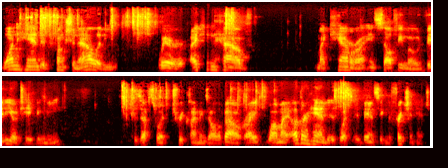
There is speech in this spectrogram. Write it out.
one-handed functionality where I can have my camera in selfie mode videotaping me because that's what tree climbing is all about, right? While my other hand is what's advancing the friction hitch.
